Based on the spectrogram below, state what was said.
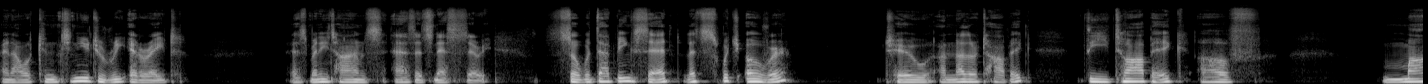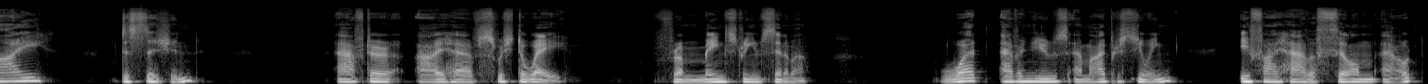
and I will continue to reiterate as many times as it's necessary. So, with that being said, let's switch over to another topic the topic of my decision after I have switched away from mainstream cinema. What avenues am I pursuing if I have a film out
